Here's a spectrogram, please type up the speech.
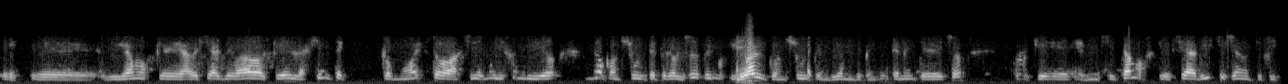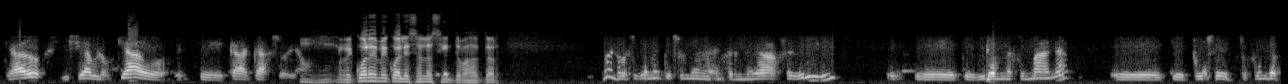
este, digamos que a veces ha llevado a que la gente, como esto ha sido muy difundido, no consulte, pero nosotros pedimos que igual consulten, digamos, independientemente de eso, porque necesitamos que sea visto sea notificado y sea bloqueado este, cada caso. Digamos. Recuérdeme cuáles son los síntomas, doctor. Bueno, básicamente es una enfermedad febril este, que dura una semana, eh, que produce profunda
